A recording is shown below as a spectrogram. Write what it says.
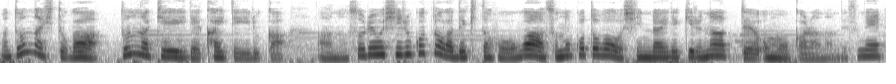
まあ、どんな人がどんな経緯で書いているかあのそれを知ることができた方がその言葉を信頼できるなって思うからなんですね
